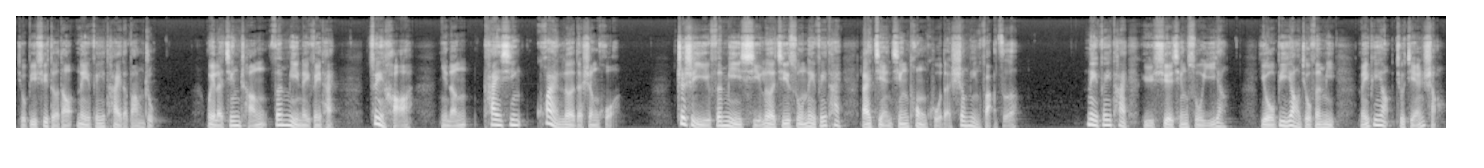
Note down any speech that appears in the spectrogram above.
就必须得到内啡肽的帮助。为了经常分泌内啡肽，最好啊，你能开心快乐的生活。这是以分泌喜乐激素内啡肽来减轻痛苦的生命法则。内啡肽与血清素一样，有必要就分泌，没必要就减少。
